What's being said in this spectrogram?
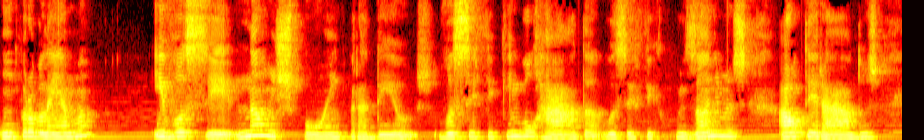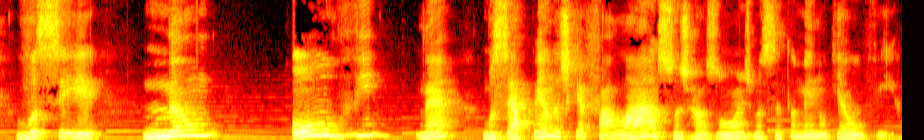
um problema e você não expõe para Deus, você fica emburrada, você fica com os ânimos alterados, você não ouve, né? Você apenas quer falar as suas razões, mas você também não quer ouvir,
